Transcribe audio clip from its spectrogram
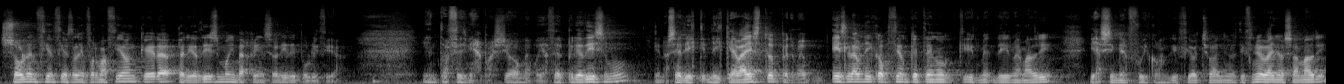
solo en ciencias de la información, que era periodismo, imagen, sonido y publicidad. Y entonces, mira, pues yo me voy a hacer periodismo, que no sé ni, ni qué va esto, pero me- es la única opción que tengo que irme- de irme a Madrid. Y así me fui con 18 años, 19 años a Madrid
